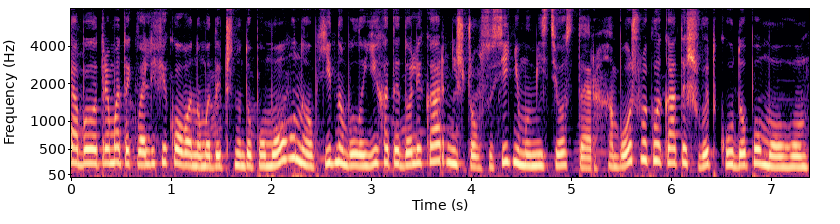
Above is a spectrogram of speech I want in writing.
аби отримати кваліфіковану медичну допомогу, необхідно було їхати до лікарні, що в сусідньому місті Остер, або ж викликати швидку допомогу.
